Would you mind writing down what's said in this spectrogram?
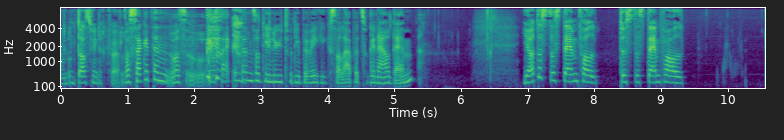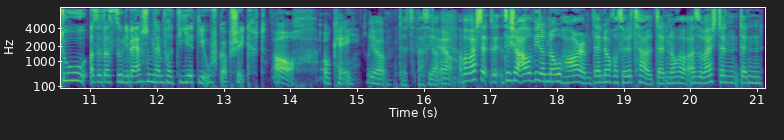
passiert. Und das finde ich gefährlich. Was sagen denn, was, was sagen denn so die Leute, die die Bewegung so leben, zu genau dem? Ja, dass das dem Fall, dass das dem Fall du, also dass das Universum dem Fall dir die Aufgabe schickt. Ach, okay. Ja, das, also ja. Ja. Aber weißt du, es ist ja auch wieder no harm. Dann nachher soll es halt, dann nachher, also weißt du, dann, dann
